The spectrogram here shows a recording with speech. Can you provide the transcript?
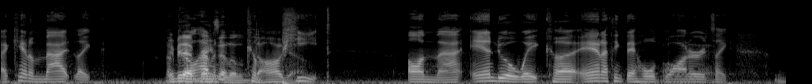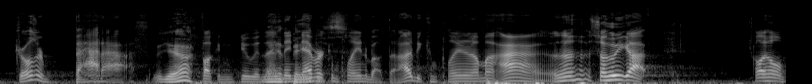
I can't imagine like. Maybe that brings having that to little dog out. compete on that and do a weight cut, and I think they hold water. It's like girls are badass Yeah. fucking doing They that. have They, never complain about that. I'd be complaining on my eye. So who you got? Holly Holm.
